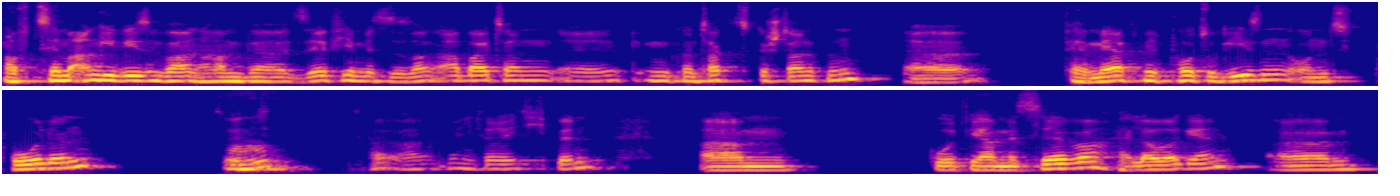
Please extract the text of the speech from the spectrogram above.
auf Zimmer angewiesen waren, haben wir sehr viel mit Saisonarbeitern äh, in Kontakt gestanden, äh, vermehrt mit Portugiesen und Polen, mhm. wenn ich da richtig bin. Ähm, gut, wir haben mit Silver, hello again, ähm,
